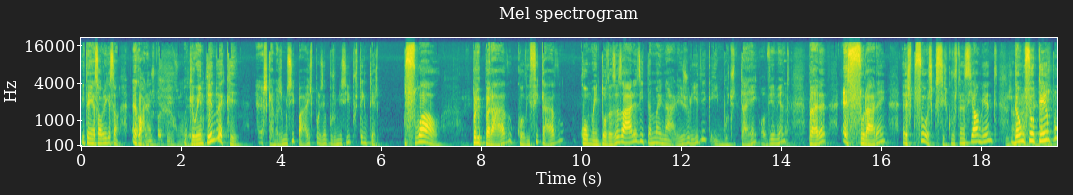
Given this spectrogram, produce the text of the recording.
E têm essa obrigação. Agora, o que eu entendo é que as câmaras municipais, por exemplo, os municípios, têm que ter pessoal preparado, qualificado, como em todas as áreas e também na área jurídica, e muitos têm, obviamente, para assessorarem as pessoas que circunstancialmente dão o seu tempo,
